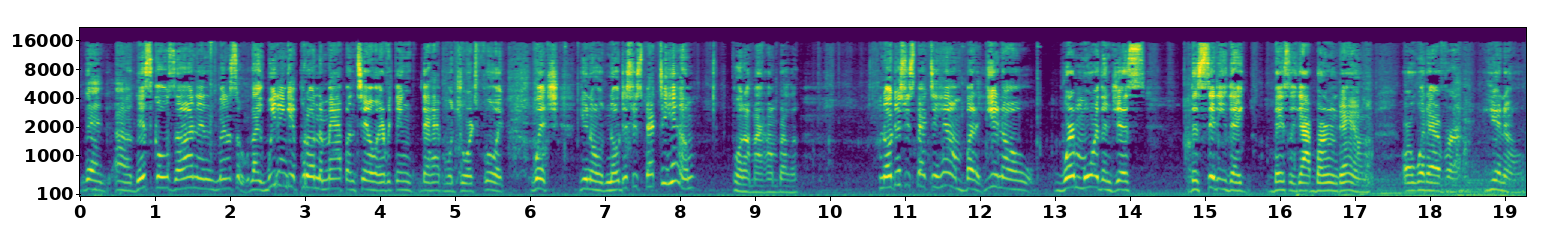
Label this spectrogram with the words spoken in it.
that uh, this goes on in Minnesota. Like, we didn't get put on the map until everything that happened with George Floyd, which, you know, no disrespect to him. Pulling out my umbrella. No disrespect to him, but, you know, we're more than just the city that basically got burned down or whatever, you know.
